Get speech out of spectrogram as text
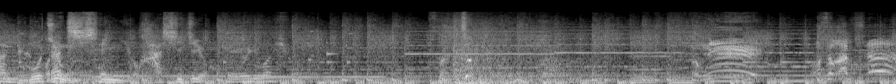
도망 무중 생유하시지요. 대의와 효 선점 형님 어서 갑시다.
